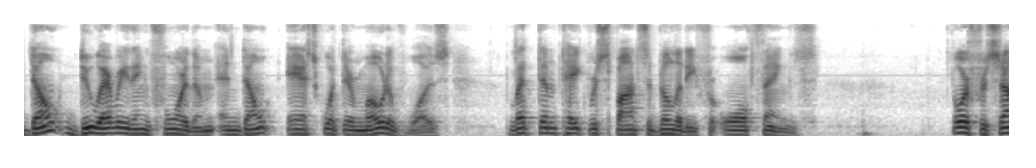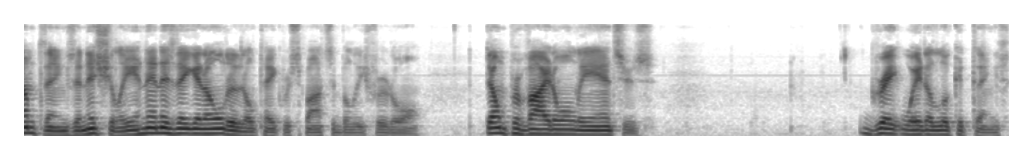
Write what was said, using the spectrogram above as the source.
Don't do everything for them and don't ask what their motive was. Let them take responsibility for all things. Or for some things initially, and then as they get older, they'll take responsibility for it all. Don't provide all the answers. Great way to look at things.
